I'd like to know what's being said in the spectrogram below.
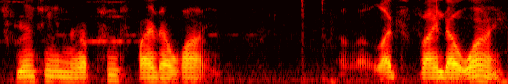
Experiencing interruptions, find out why. Let's find out why.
